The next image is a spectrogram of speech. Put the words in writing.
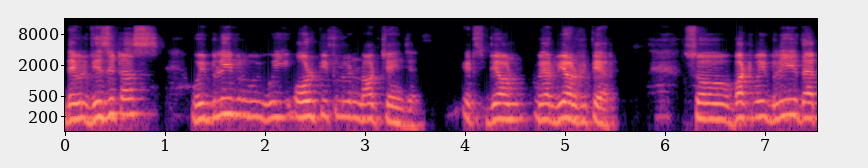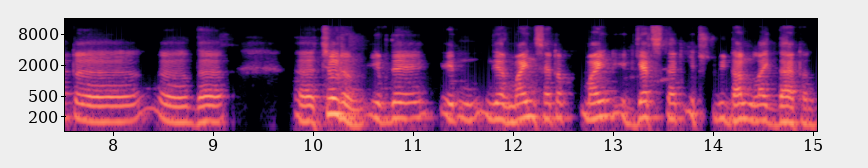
They will visit us. We believe we, we old people will not change it. It's beyond, we are beyond repair. So, but we believe that uh, uh, the uh, children, if they, in their mindset of mind, it gets that it should be done like that. And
